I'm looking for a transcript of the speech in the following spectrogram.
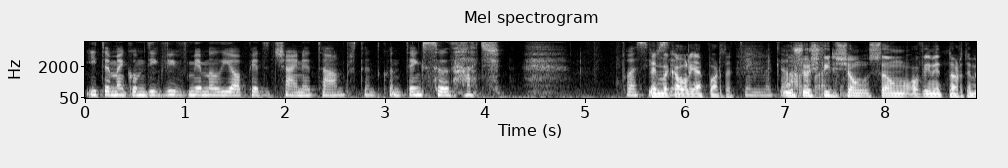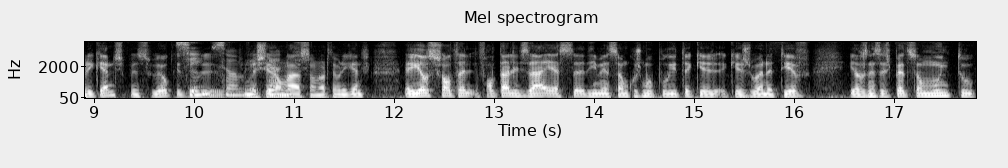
e também, como digo, vivo mesmo ali ao pé de Chinatown, portanto, quando tenho saudades. Posso Tem Macau ali à porta. Os seus filhos são, são, obviamente, norte-americanos, penso eu, quer Sim, dizer, nasceram lá, são norte-americanos. A eles falta-lhes falta a essa dimensão cosmopolita que a, que a Joana teve. Eles, nesse aspecto, são muito.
